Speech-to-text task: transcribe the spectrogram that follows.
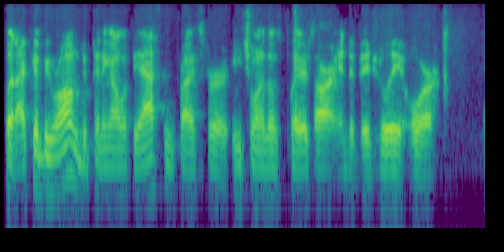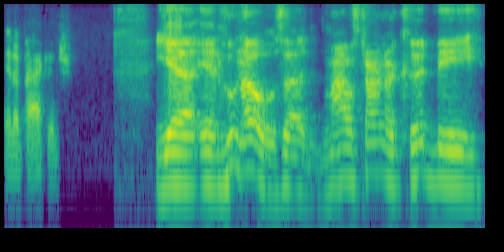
but I could be wrong depending on what the asking price for each one of those players are individually or in a package. Yeah, and who knows? Uh, Miles Turner could be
